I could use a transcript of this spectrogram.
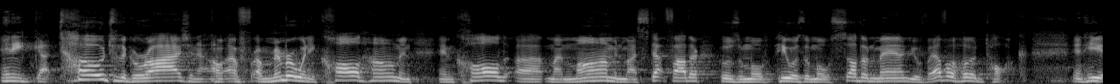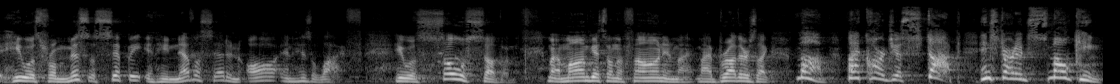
and he got towed to the garage. And I, I remember when he called home and, and called uh, my mom and my stepfather, who was the most, he was the most southern man you've ever heard talk. And he, he was from Mississippi and he never said an awe in his life. He was so southern. My mom gets on the phone and my, my brother's like, Mom, my car just stopped and started smoking.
